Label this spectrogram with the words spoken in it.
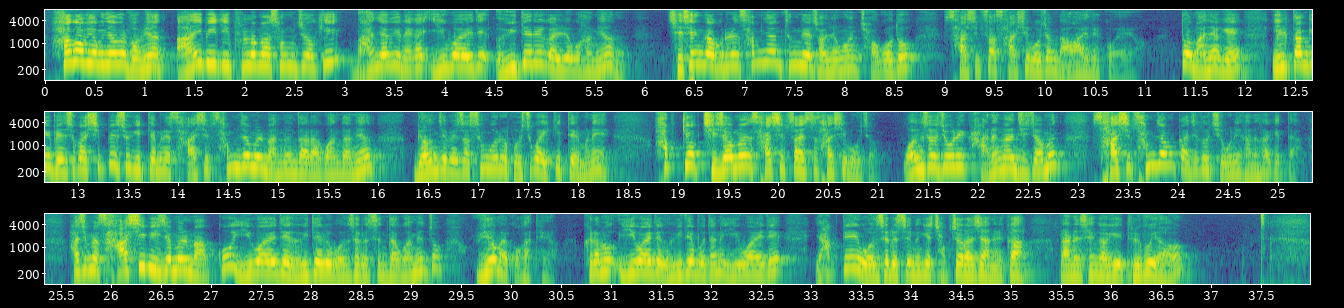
학업 역량을 보면 IB 디플로마 성적이 만약에 내가 이화여대 의대를 가려고 하면 제 생각으로는 3년 특례 전형은 적어도 44, 45점 나와야 될 거예요. 또 만약에 1단계 배수가 10배수이기 때문에 43점을 맞는다라고 한다면 면접에서 승부를 볼 수가 있기 때문에 합격 지점은 44에서 45점. 원서 지원이 가능한 지점은 43점까지도 지원이 가능하겠다. 하지만 42점을 맞고 이화여대 의대를 원서를 쓴다고 하면 좀 위험할 것 같아요. 그러면 이화여대 의대보다는 이화여대 약대의 원서를 쓰는 게 적절하지 않을까라는 생각이 들고요.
